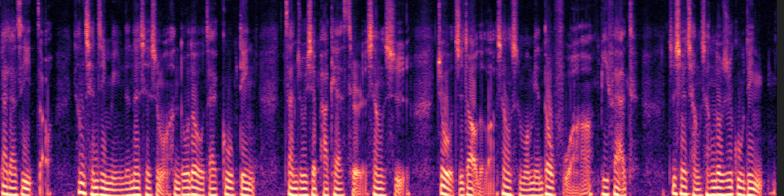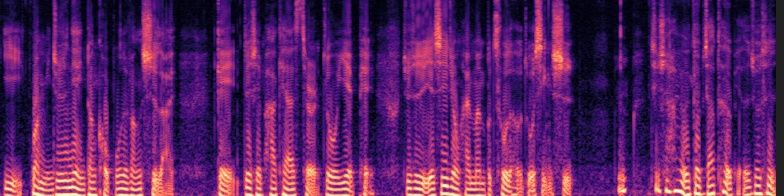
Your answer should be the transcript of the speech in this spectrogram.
大家自己找。像前几名的那些什么，很多都有在固定赞助一些 Podcaster，像是就我知道的了，像什么棉豆腐啊，B Fat。这些厂商都是固定以冠名，就是念一段口播的方式来给这些 podcaster 做业配，就是也是一种还蛮不错的合作形式。嗯，其实还有一个比较特别的，就是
